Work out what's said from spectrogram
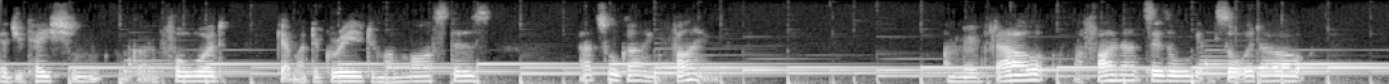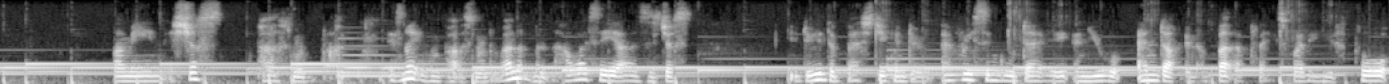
education going forward, get my degree, do my masters. That's all going fine. I moved out, my finances all getting sorted out. I mean, it's just personal. It's not even personal development. How I see it as is just do the best you can do every single day, and you will end up in a better place. Whether you thought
